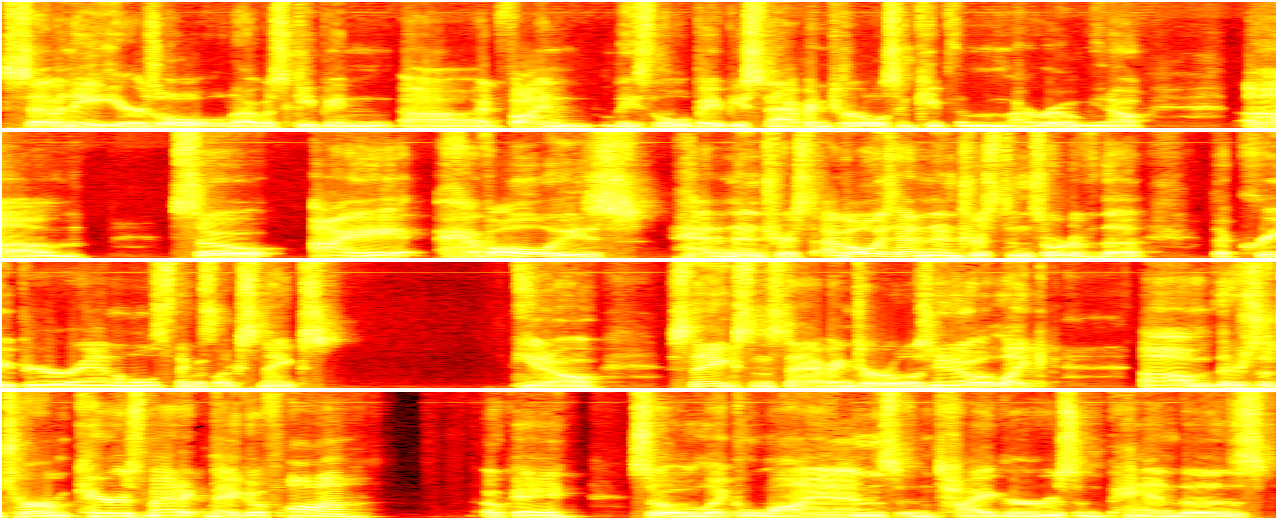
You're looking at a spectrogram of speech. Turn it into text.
seven, eight years old. I was keeping, uh, I'd find these little baby snapping turtles and keep them in my room, you know. Um, so I have always had an interest. I've always had an interest in sort of the the creepier animals, things like snakes. You know, snakes and snapping turtles. You know, like um, there's a term charismatic megafauna. Okay, so like lions and tigers and pandas,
